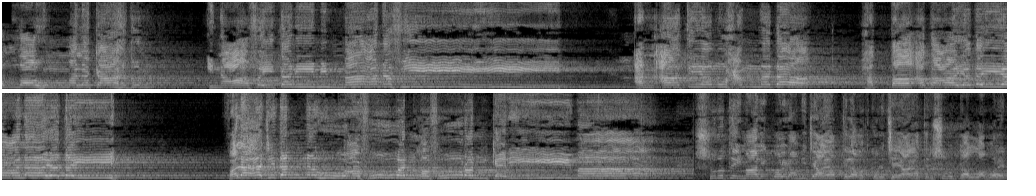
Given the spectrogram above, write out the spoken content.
اللهم لك عهد إن عافيتني مما أنا فيه أن آتي محمدا حتى أضع يدي على يديه فلأجدنه عفوا غفورا كريما শুরুতেই মালিক বলেন আমি যে আয়াত তেলাওয়াত করেছি এই আয়াতের শুরুটা আল্লাহ বলেন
